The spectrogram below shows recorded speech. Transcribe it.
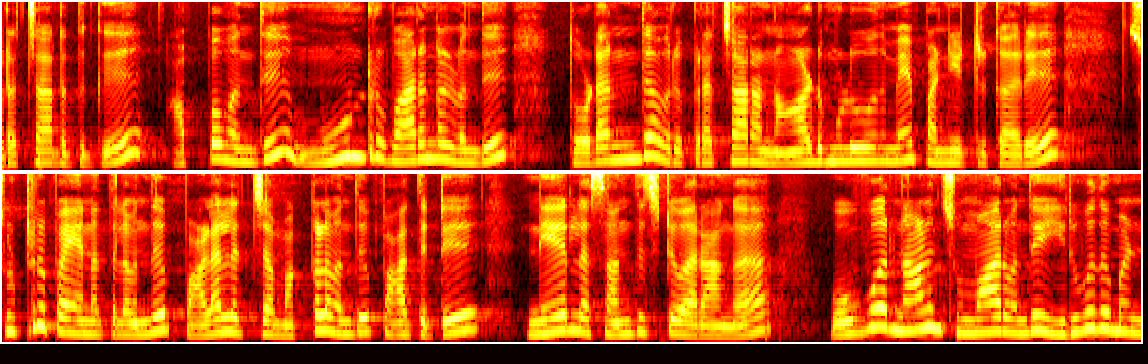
பிரச்சாரத்துக்கு. அப்போ வந்து மூன்று வாரங்கள் வந்து தொடர்ந்து அவர் பிரச்சாரம் நாடு முழுவதுமே பண்ணிகிட்ருக்காரு சுற்றுப்பயணத்தில் வந்து பல லட்சம் மக்களை வந்து பார்த்துட்டு நேரில் சந்திச்சுட்டு வராங்க. ஒவ்வொரு நாளும் சுமார் வந்து இருபது மணி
